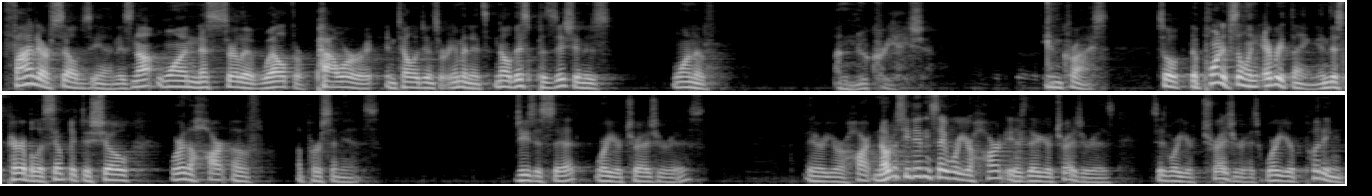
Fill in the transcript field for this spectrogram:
find ourselves in is not one necessarily of wealth or power or intelligence or eminence. No, this position is one of a new creation in Christ. So, the point of selling everything in this parable is simply to show where the heart of a person is. Jesus said, Where your treasure is, there your heart. Notice he didn't say where your heart is, there your treasure is. He says where your treasure is, where you're putting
